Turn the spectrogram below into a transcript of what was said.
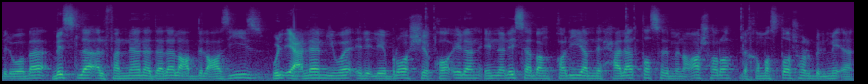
بالوباء. مثل الفنانه دلال عبد العزيز والاعلامي وائل الإبراشي قائلا إن نسبا قليله من الحالات تصل من 10 ل 15%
